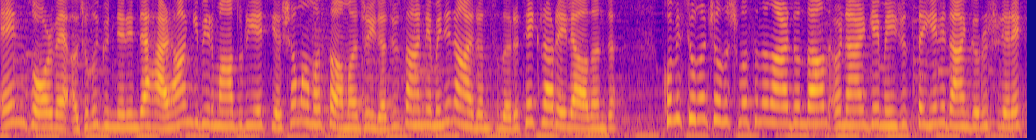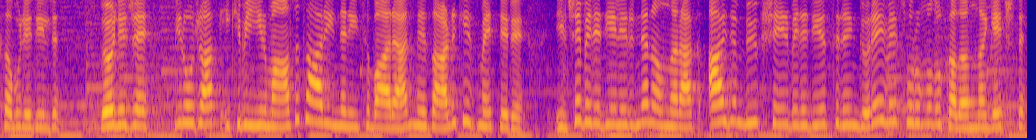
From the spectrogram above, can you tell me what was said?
en zor ve acılı günlerinde herhangi bir mağduriyet yaşamaması amacıyla düzenlemenin ayrıntıları tekrar ele alındı. Komisyonun çalışmasının ardından önerge mecliste yeniden görüşülerek kabul edildi. Böylece 1 Ocak 2026 tarihinden itibaren mezarlık hizmetleri ilçe belediyelerinden alınarak Aydın Büyükşehir Belediyesi'nin görev ve sorumluluk alanına geçti.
